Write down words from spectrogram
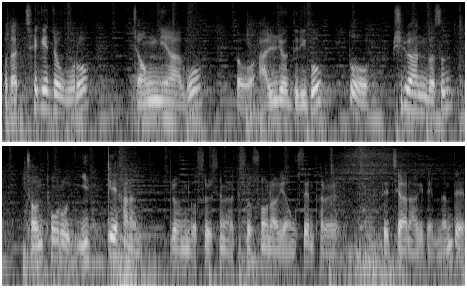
보다 체계적으로 정리하고 또 알려드리고 또 필요한 것은 전통으로 있게 하는 이런 것을 생각해서 수원학 연구센터를 제안하게 됐는데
